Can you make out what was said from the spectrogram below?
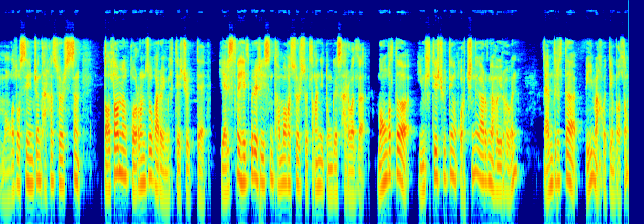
Монгол улсын хэмжээнд тархас суурьсан 7300 гаруй эмэгтэйчүүдтэй ярилцлагын хэлбэрээр хийсэн томоохон суурь судалгааны дүнгээс харвал Монголд эмэгтэйчүүдийн 31.2% нь амьдралдаа бие махбодын болон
